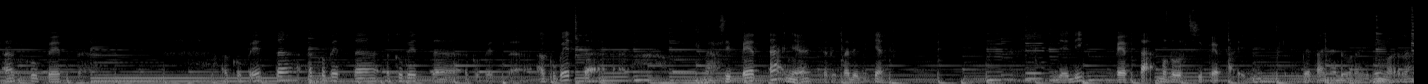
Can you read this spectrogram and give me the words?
Aku peta. Aku peta, aku peta, aku peta, aku peta, aku peta. Nah, si petanya cerita demikian. Jadi peta menurut si peta ini, petanya Dora ini adalah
